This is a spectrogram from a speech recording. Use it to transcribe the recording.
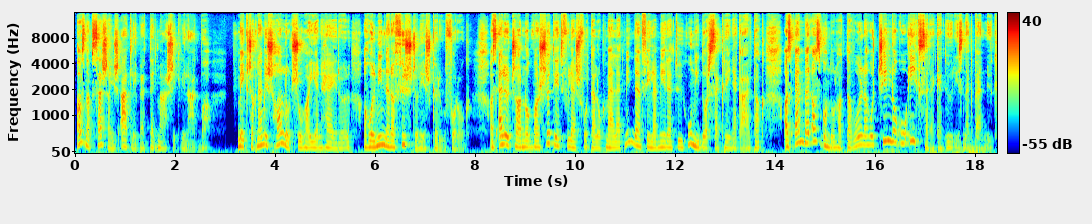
Aznap Sasha is átlépett egy másik világba. Még csak nem is hallott soha ilyen helyről, ahol minden a füstölés körül forog. Az előcsarnokban sötét füles fotelok mellett mindenféle méretű humidor szekrények álltak. Az ember azt gondolhatta volna, hogy csillogó ékszereket őriznek bennük,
